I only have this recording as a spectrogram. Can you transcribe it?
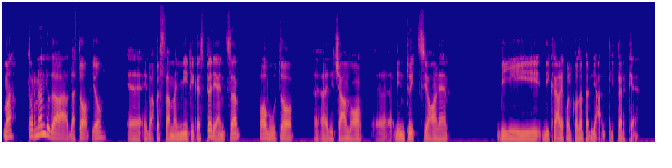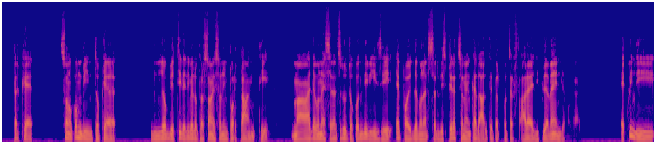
Ma tornando da, da Tokyo eh, e da questa magnifica esperienza, ho avuto, eh, diciamo, eh, l'intuizione di, di creare qualcosa per gli altri. Perché? Perché sono convinto che gli obiettivi a livello personale sono importanti, ma devono essere innanzitutto condivisi e poi devono essere di ispirazione anche ad altri per poter fare di più e meglio magari. E quindi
